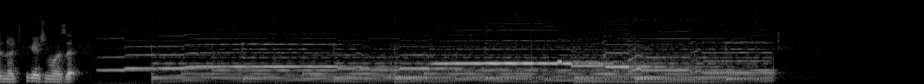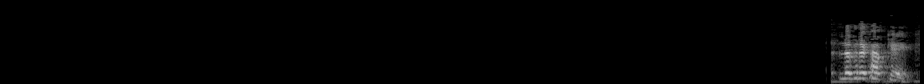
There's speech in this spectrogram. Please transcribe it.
The notification was it? Look at the cupcake.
